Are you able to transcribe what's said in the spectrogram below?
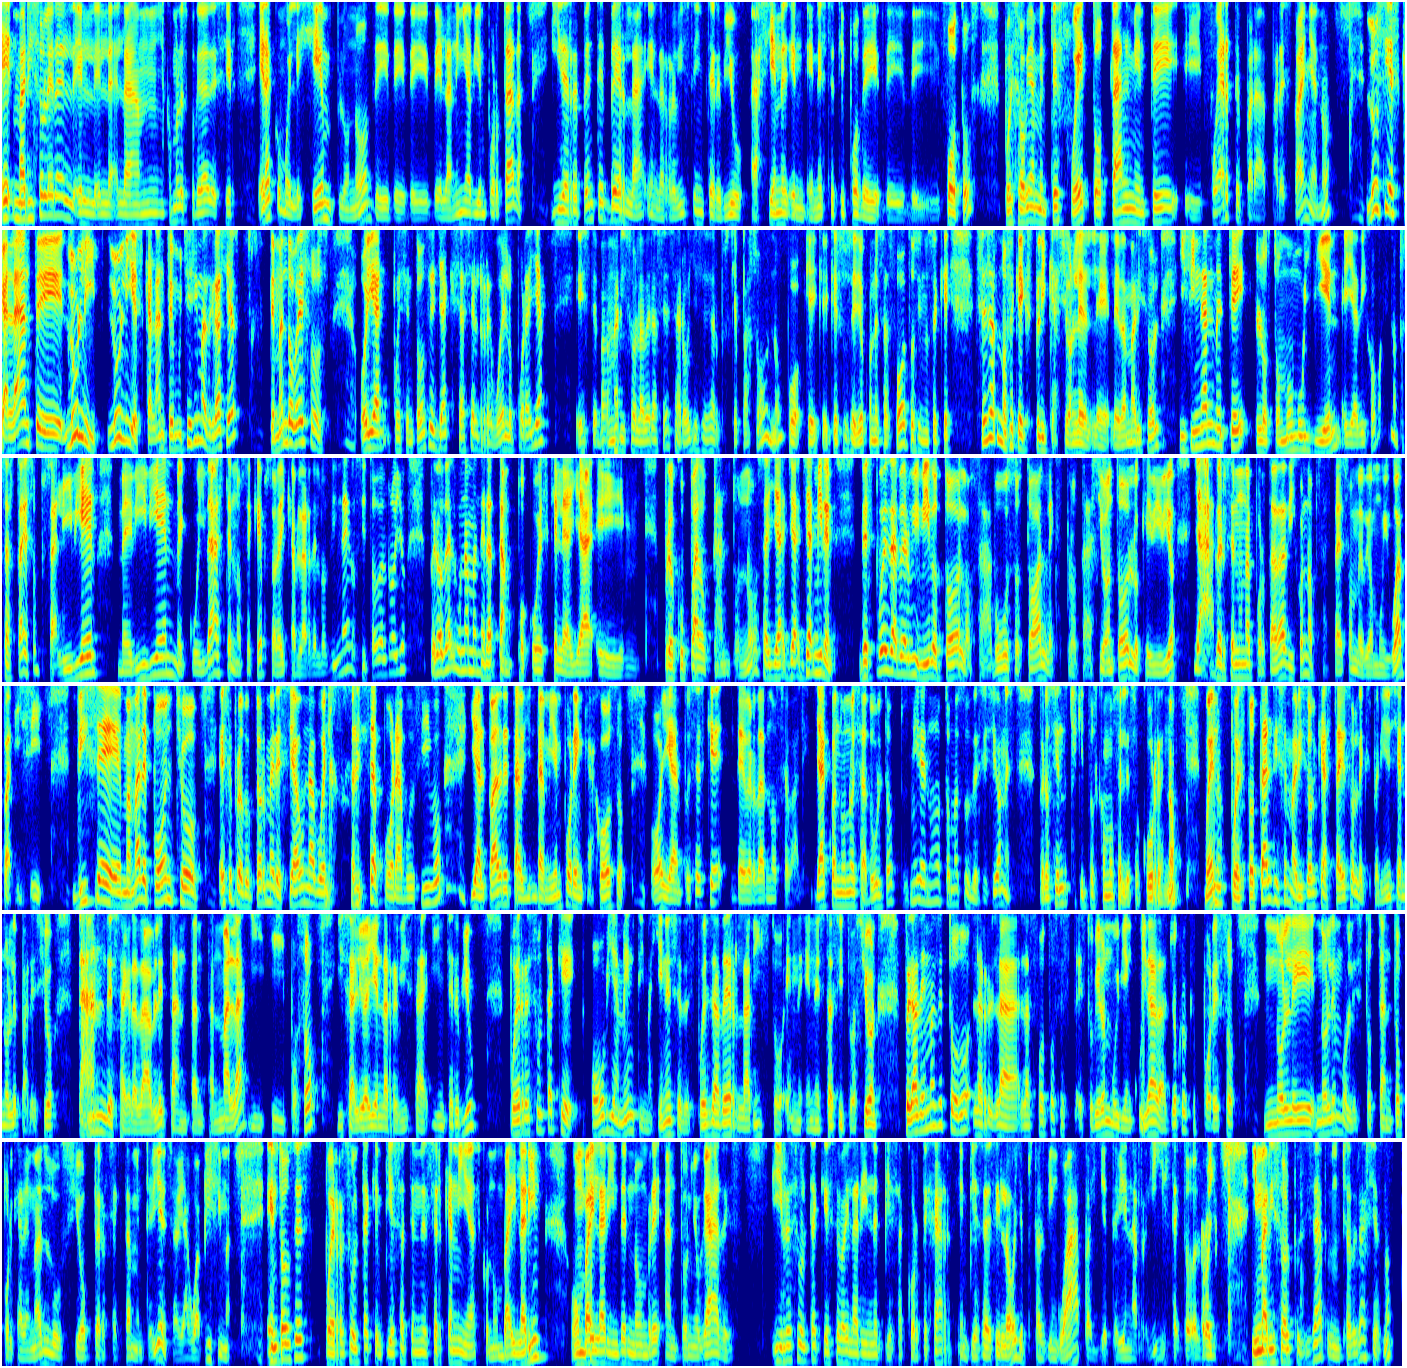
eh, Marisol era el, la, mm, ¿cómo les podría decir? Era como el ejemplo, ¿no? De, de, la niña bien portada. Y de repente verla en la revista Interview, así en, en, este tipo de, fotos, pues obviamente fue totalmente eh, fuerte para, para España, ¿no? Lucy Escalante, Luli, Luli Escalante, muchísimas gracias te mando besos. Oigan, pues entonces ya que se hace el revuelo por allá, este, va Marisol a ver a César. Oye, César, pues qué pasó, ¿no? ¿Qué, qué, sucedió con estas fotos y no sé qué? César no sé qué explicación le, le, da Marisol y finalmente lo tomó muy bien. Ella dijo, bueno, pues hasta eso, pues salí bien, me vi bien, me cuidaste, no sé qué, pues ahora hay que hablar de los dineros y todo el rollo, pero de alguna manera tampoco es que le haya eh, preocupado tanto, ¿no? O sea, ya, ya, ya, miren, después de haber vivido todos los abusos, toda la explotación, todo lo que vivió, ya verse en una portada, dijo, no, pues hasta eso me veo muy guapa. Y sí, dice mamá de Poncho, ese productor merecía una buena risa por abusivo y al padre también por encajoso. Oigan, pues es que de verdad no se vale. Ya cuando uno es adulto, pues miren, uno toma sus decisiones, pero siendo chiquitos, ¿cómo se les ocurre, no? Bueno, pues total, dice Marisol que hasta eso la experiencia no le pareció tan desagradable, tan, tan, tan mala y, y posó y salió ahí en la revista Interview. Pues resulta que, obviamente, imagínense, después de haberla visto en, en esta situación, situación. Pero además de todo, las fotos estuvieron muy bien cuidadas. Yo creo que por eso no le, no le molestó tanto, porque además lució perfectamente bien, se veía guapísima. Entonces, pues resulta que empieza a tener cercanías con un bailarín, un bailarín de nombre Antonio Gades. Y resulta que este bailarín le empieza a cortejar, empieza a decirle, oye, pues estás bien guapa y ya te vi en la revista y todo el rollo. Y Marisol, pues dice, ah, pues muchas gracias, ¿no?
